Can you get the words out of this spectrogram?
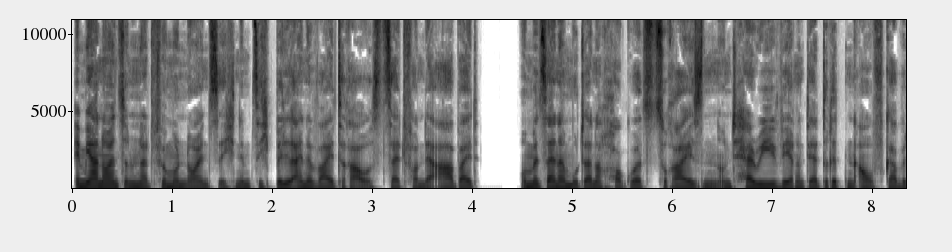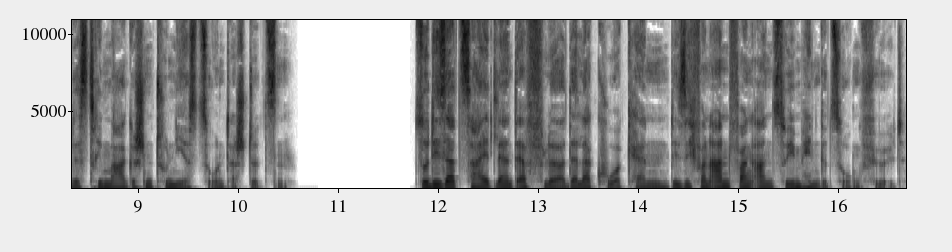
Im Jahr 1995 nimmt sich Bill eine weitere Auszeit von der Arbeit um mit seiner Mutter nach Hogwarts zu reisen und Harry während der dritten Aufgabe des Trimagischen Turniers zu unterstützen. Zu dieser Zeit lernt er Fleur Delacour kennen, die sich von Anfang an zu ihm hingezogen fühlt.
